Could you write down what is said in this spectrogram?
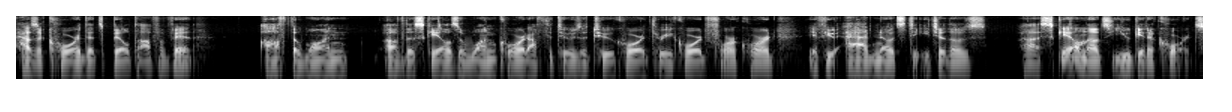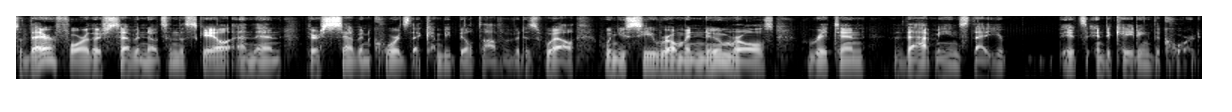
has a chord that's built off of it. Off the one of the scale is a one chord, off the two is a two chord, three chord, four chord. If you add notes to each of those uh, scale notes, you get a chord. So therefore, there's seven notes in the scale, and then there's seven chords that can be built off of it as well. When you see Roman numerals written, that means that you're it's indicating the chord.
